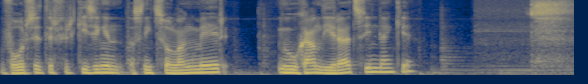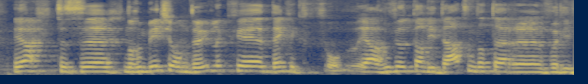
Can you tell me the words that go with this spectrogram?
voorzitterverkiezingen. Dat is niet zo lang meer. Hoe gaan die eruit zien, denk je? Ja, het is uh, nog een beetje onduidelijk, uh, denk ik, ja, hoeveel kandidaten dat daar uh, voor die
